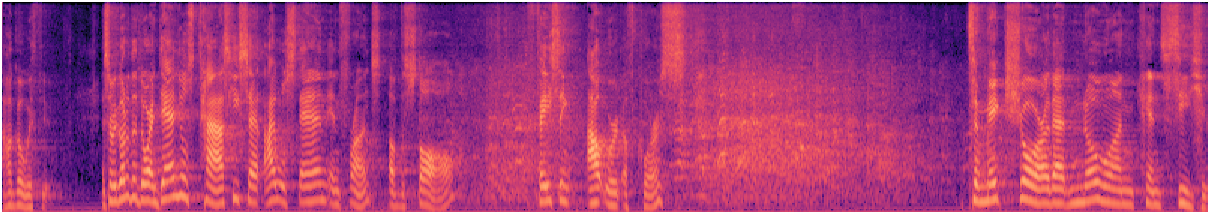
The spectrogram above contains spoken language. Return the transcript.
I'll go with you. And so we go to the door, and Daniel's task, he said, I will stand in front of the stall, facing outward, of course, to make sure that no one can see you.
